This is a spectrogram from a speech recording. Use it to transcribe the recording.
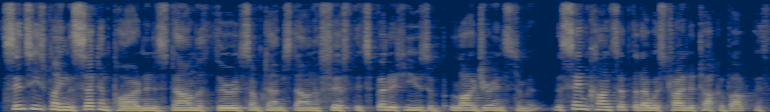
since he's playing the second part and it's down a third, sometimes down a fifth, it's better to use a larger instrument. The same concept that I was trying to talk about with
